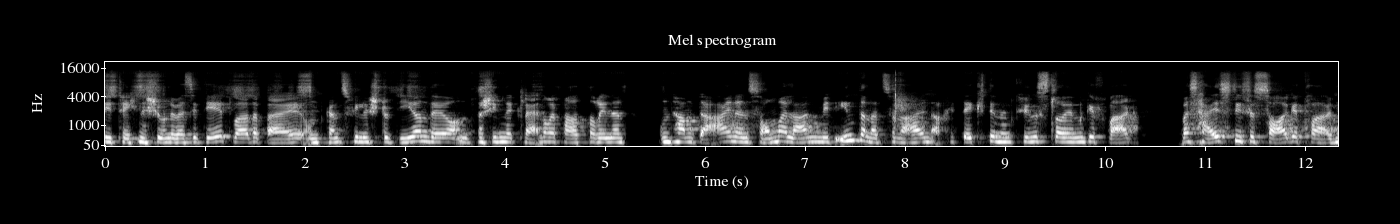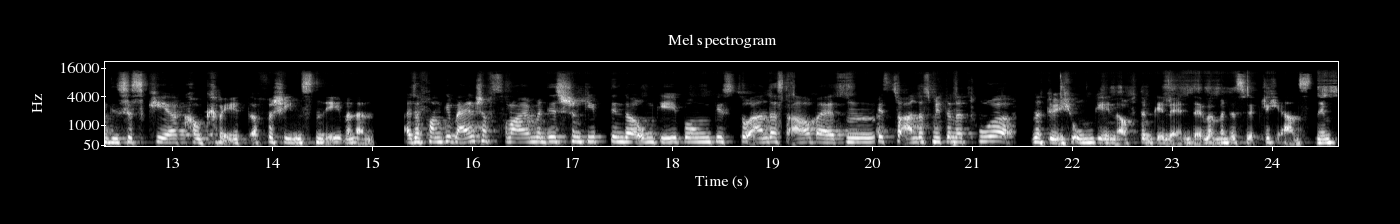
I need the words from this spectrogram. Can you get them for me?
Die Technische Universität war dabei und ganz viele Studierende und verschiedene kleinere Partnerinnen und haben da einen Sommer lang mit internationalen Architektinnen, Künstlerinnen gefragt, was heißt dieses Sorge tragen, dieses Care konkret auf verschiedensten Ebenen. Also von Gemeinschaftsräumen, die es schon gibt in der Umgebung, bis zu anders arbeiten, bis zu anders mit der Natur natürlich umgehen auf dem Gelände, wenn man das wirklich ernst nimmt.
